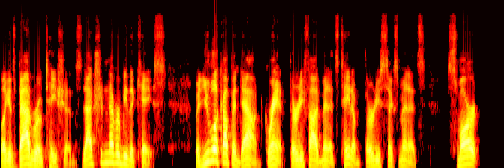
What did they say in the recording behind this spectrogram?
Like it's bad rotations. That should never be the case. But you look up and down. Grant 35 minutes, Tatum 36 minutes, Smart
